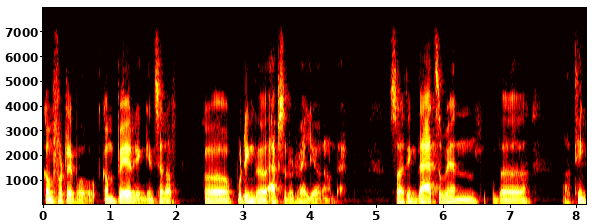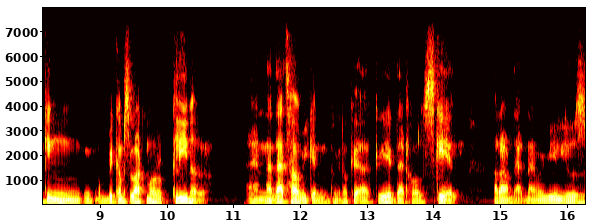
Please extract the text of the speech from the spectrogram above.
comfortable comparing instead of uh, putting the absolute value around that. So I think that's when the uh, thinking becomes a lot more cleaner, and, and that's how we can you know uh, create that whole scale around that. Now we use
